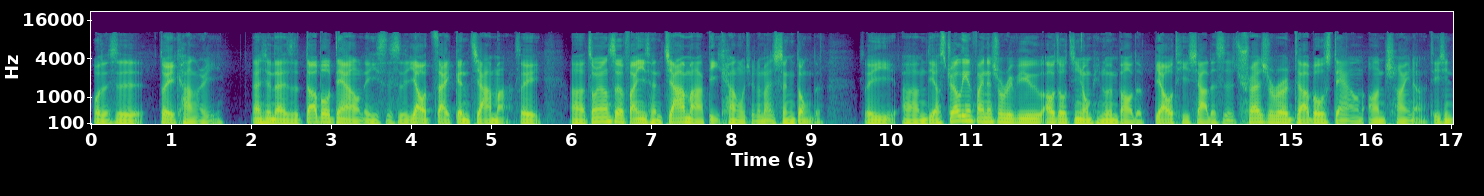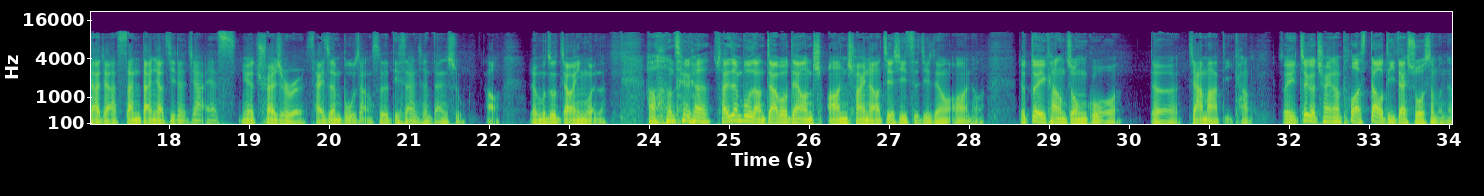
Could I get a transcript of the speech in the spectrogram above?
或者是对抗而已。但现在是 double down 的意思是要再更加码，所以呃中央社翻译成加码抵抗，我觉得蛮生动的。所以嗯，The Australian Financial Review 澳洲金融评论报的标题下的是 Treasurer doubles down on China，提醒大家三单要记得加 s，因为 Treasurer 财政部长是第三人称单数。好，忍不住教英文了。好，这个财政部长 double down on China，要介系词记得用 on 哦，就对抗中国的加码抵抗。所以这个 China Plus 到底在说什么呢？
